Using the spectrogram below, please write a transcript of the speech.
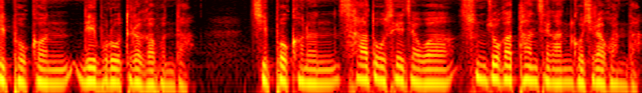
지포컨 내부로 들어가 본다. 지포컨은 사도세자와 순조가 탄생한 곳이라고 한다.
